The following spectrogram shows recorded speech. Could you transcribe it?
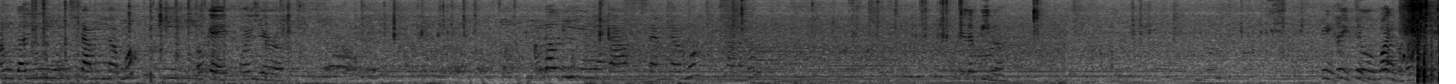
Ang galing yung stamina mo. Okay, one zero. Three, Three, two, one.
